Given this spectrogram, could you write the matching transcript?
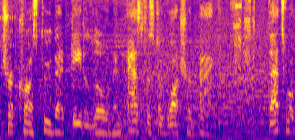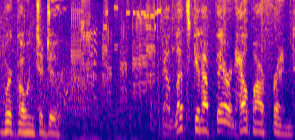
Petra crossed through that gate alone and asked us to watch her back. That's what we're going to do. Now let's get up there and help our friend.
